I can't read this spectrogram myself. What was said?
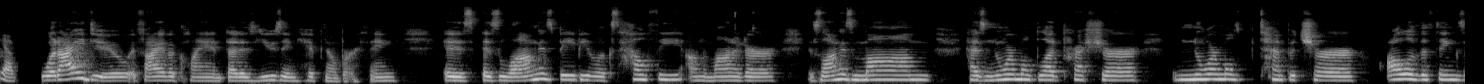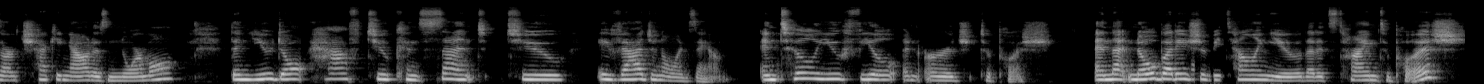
yeah what i do if i have a client that is using hypnobirthing is as long as baby looks healthy on the monitor as long as mom has normal blood pressure normal temperature all of the things are checking out as normal then you don't have to consent to a vaginal exam until you feel an urge to push. And that nobody should be telling you that it's time to push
